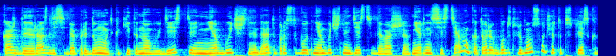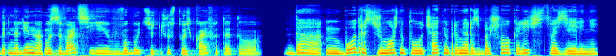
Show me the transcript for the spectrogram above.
каждый раз для себя придумывать какие-то новые действия, необычные, да, это просто будут необычные действия для вашей нервной системы, которые будут в любом случае этот всплеск адреналина вызывать, и вы будете чувствовать кайф от этого. Да, бодрость же можно получать, например, из большого количества зелени.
